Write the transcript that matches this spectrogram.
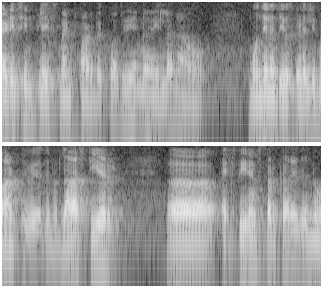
ಮೆಡಿಸಿನ್ ಪ್ಲೇಸ್ಮೆಂಟ್ ಮಾಡಬೇಕು, ಅದು ಏನು ಇಲ್ಲ, ನಾವು ಮುಂದಿನ ದಿವಸಗಳಲ್ಲಿ ಮಾಡ್ತೇವೆ. ಅದನ್ನು ಲಾಸ್ಟ್ ಇಯರ್ ಎಕ್ಸ್ಪೀರಿಯನ್ಸ್ ಪ್ರಕಾರ ಇದನ್ನು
